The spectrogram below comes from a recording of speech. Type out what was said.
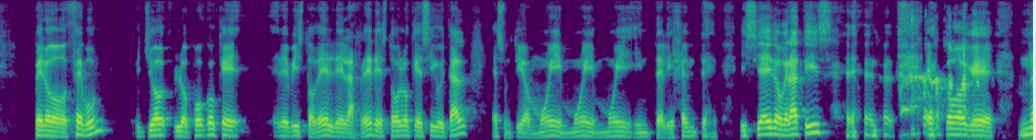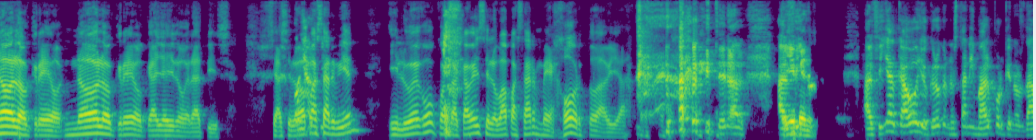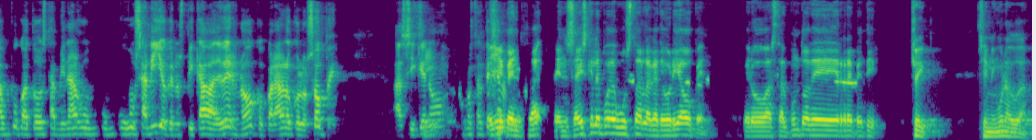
pero Cebun, yo lo poco que he visto de él, de las redes, todo lo que sigo y tal, es un tío muy, muy, muy inteligente. Y si ha ido gratis, es como que no lo creo, no lo creo que haya ido gratis. O sea, se lo va a pasar bien y luego cuando acabe se lo va a pasar mejor todavía. Literal. Al, fin, y al cabo, yo creo que no está ni mal porque nos da un poco a todos también algo, un, gusanillo que nos picaba de ver, ¿no? Compararlo con los Open. Así que no, como estrategia. Oye, ¿pensáis que le puede gustar la categoría Open, pero hasta el punto de repetir? Sí, sin ninguna duda.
